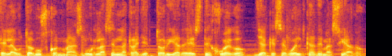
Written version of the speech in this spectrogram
El autobús con más burlas en la trayectoria de este juego, ya que se vuelca demasiado.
